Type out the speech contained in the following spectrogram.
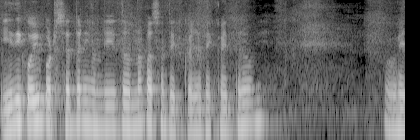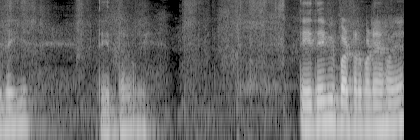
ਇਹਦੀ ਕੋਈ ਪੁੱਠ ਸਿੱਧ ਨਹੀਂ ਹੁੰਦੀ ਦੋਨਾਂ ਪਾਸਿਆਂ ਤੋਂ ਇੱਕੋ ਜਿਹਾ ਦੇਖੋ, ਇੱਧਰੋਂ ਵੀ ਉਹ ਜਾਈਏ ਤੇ ਇੱਧਰੋਂ ਵੀ ਤੇ ਇਹਦੇ ਵੀ ਬਾਰਡਰ ਬਣਿਆ ਹੋਇਆ।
